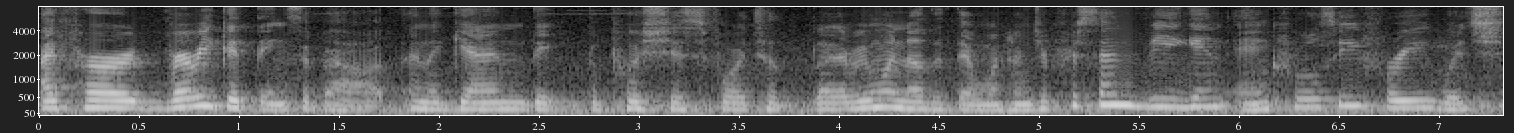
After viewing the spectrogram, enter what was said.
I've heard very good things about. And again, the, the push is for it to let everyone know that they're 100% vegan and cruelty free, which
